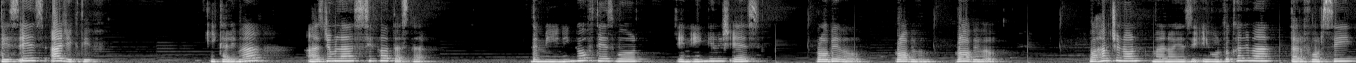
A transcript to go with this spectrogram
this is adjective این کلمه از جمله صفات است The meaning of this word in English is probable, probable, probable. و همچنان معنای از این اردو کلمه در فارسی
